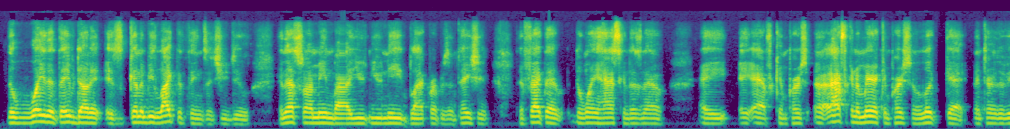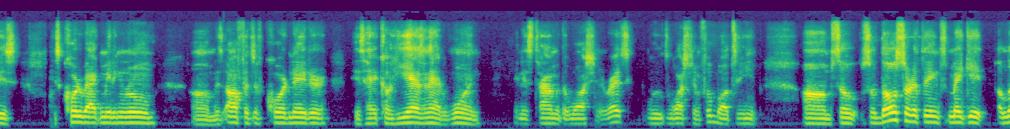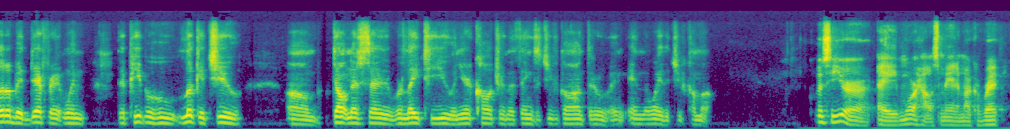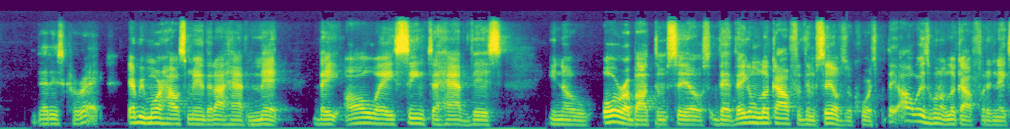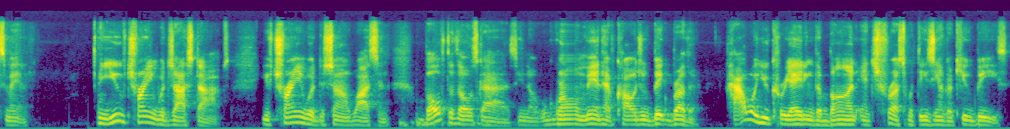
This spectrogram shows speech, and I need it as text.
the way that they've done it is going to be like the things that you do and that's what i mean by you you need black representation the fact that dwayne haskins doesn't have a, a african person african american person to look at in terms of his his quarterback meeting room um, his offensive coordinator his head coach he hasn't had one in his time with the Washington Reds, with Washington football team. Um, so so those sort of things make it a little bit different when the people who look at you um, don't necessarily relate to you and your culture and the things that you've gone through and, and the way that you've come up. Quincy, you're a Morehouse man, am I correct? That is correct. Every Morehouse man that I have met, they always seem to have this you know, aura about themselves that they're gonna look out for themselves, of course, but they always want to look out for the next man. And you've trained with Josh Dobbs, you've trained with Deshaun Watson. Both of those guys, you know, grown men have called you big brother. How are you creating the bond and trust with these younger QBs?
